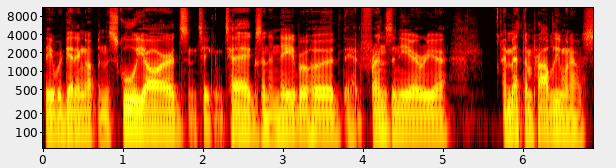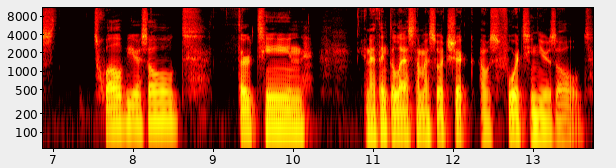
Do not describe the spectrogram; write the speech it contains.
They were getting up in the schoolyards and taking tags in the neighborhood. They had friends in the area. I met them probably when I was 12 years old, 13. And I think the last time I saw Chick, I was 14 years old.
